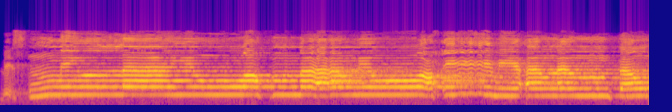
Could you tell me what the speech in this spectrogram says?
بسم الله الرحمن الرحيم. ألم تر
